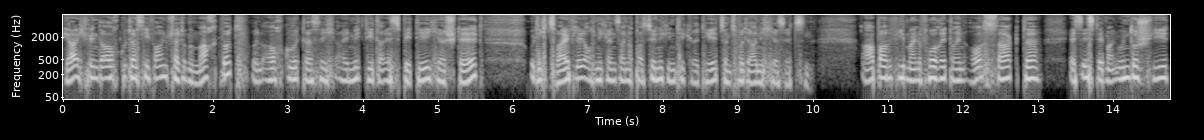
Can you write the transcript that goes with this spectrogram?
Ja, ich finde auch gut, dass die Veranstaltung gemacht wird und auch gut, dass sich ein Mitglied der SPD hier stellt. Und ich zweifle auch nicht an seiner persönlichen Integrität, sonst würde er nicht hier sitzen. Aber wie meine Vorrednerin aussagte, es ist eben ein Unterschied,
